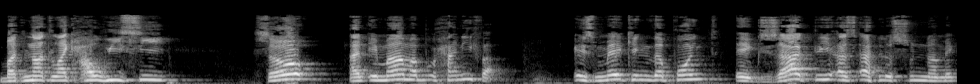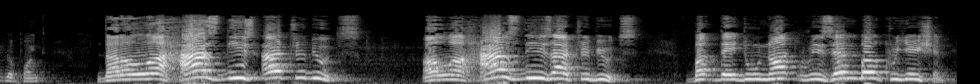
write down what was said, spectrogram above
but not like how we see. So, Al-Imam Abu Hanifa is making the point exactly as Ahlul Sunnah make the point. That Allah has these attributes. Allah has these attributes. But they do not resemble creation.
